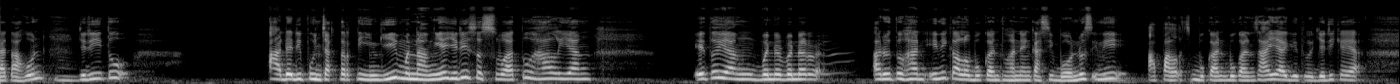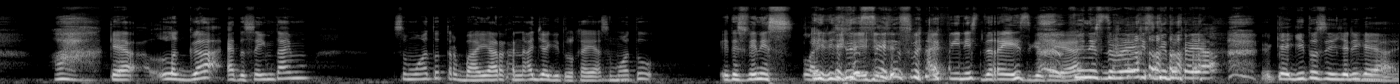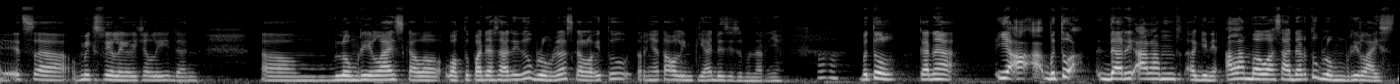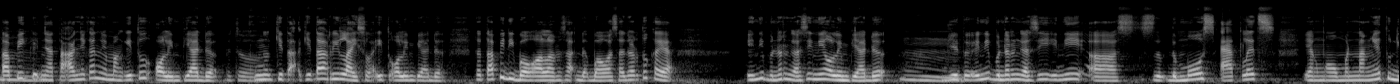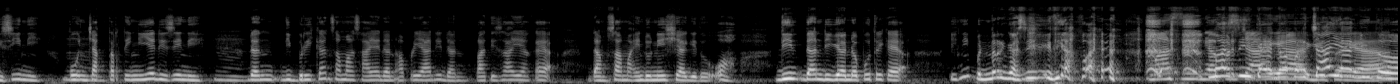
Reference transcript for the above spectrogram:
tahun. Jadi itu ada di puncak tertinggi menangnya. Jadi sesuatu hal yang itu yang benar-benar aduh Tuhan ini kalau bukan Tuhan yang kasih bonus ini apal bukan bukan saya gitu loh. jadi kayak ah kayak lega. At the same time semua tuh terbayarkan aja gitu loh. Kayak semua tuh it is finished like It is it is finished. finished. I finished the race gitu ya. finish the race gitu kayak kayak gitu sih jadi kayak it's a mixed feeling actually dan um, belum realize kalau waktu pada saat itu belum realize kalau itu ternyata olimpiade sih sebenarnya Oh. betul karena Ya betul dari alam eh, gini alam bawah sadar tuh belum realize tapi kenyataannya kan memang itu olimpiade Betul. Kita kita realize lah itu olimpiade tetapi di bawah alam bawah sadar tuh kayak ini bener nggak sih? Ini olimpiade. Gitu. Ini bener nggak sih? Ini uh, the most athletes yang mau menangnya tuh di sini. Puncak tertingginya di sini. Dan diberikan sama saya dan Apriani dan pelatih saya kayak dan sama Indonesia gitu. Wah di, dan di ganda putri kayak ini bener nggak sih? Ini apa? Masih nggak masih kayak nggak percaya percaya gitu ya. gitu.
